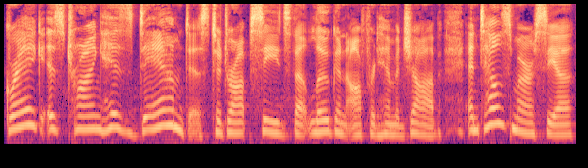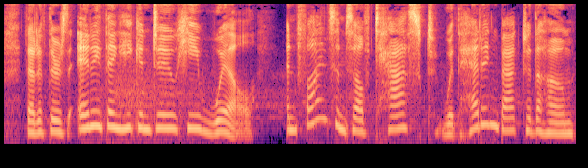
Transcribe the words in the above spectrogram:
Greg is trying his damnedest to drop seeds that Logan offered him a job and tells Marcia that if there's anything he can do, he will, and finds himself tasked with heading back to the home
